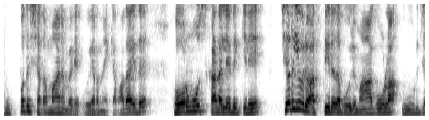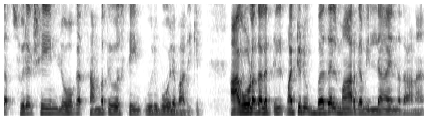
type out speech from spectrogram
മുപ്പത് ശതമാനം വരെ ഉയർന്നേക്കാം. അതായത് ഹോർമൂസ് കടലിടുക്കിലെ ചെറിയൊരു അസ്ഥിരത പോലും ആഗോള ഊർജ സുരക്ഷയും ലോക സമ്പദ് വ്യവസ്ഥയും ഒരുപോലെ ബാധിക്കും. ആഗോളതലത്തിൽ മറ്റൊരു ബദൽ മാർഗമില്ല എന്നതാണ്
